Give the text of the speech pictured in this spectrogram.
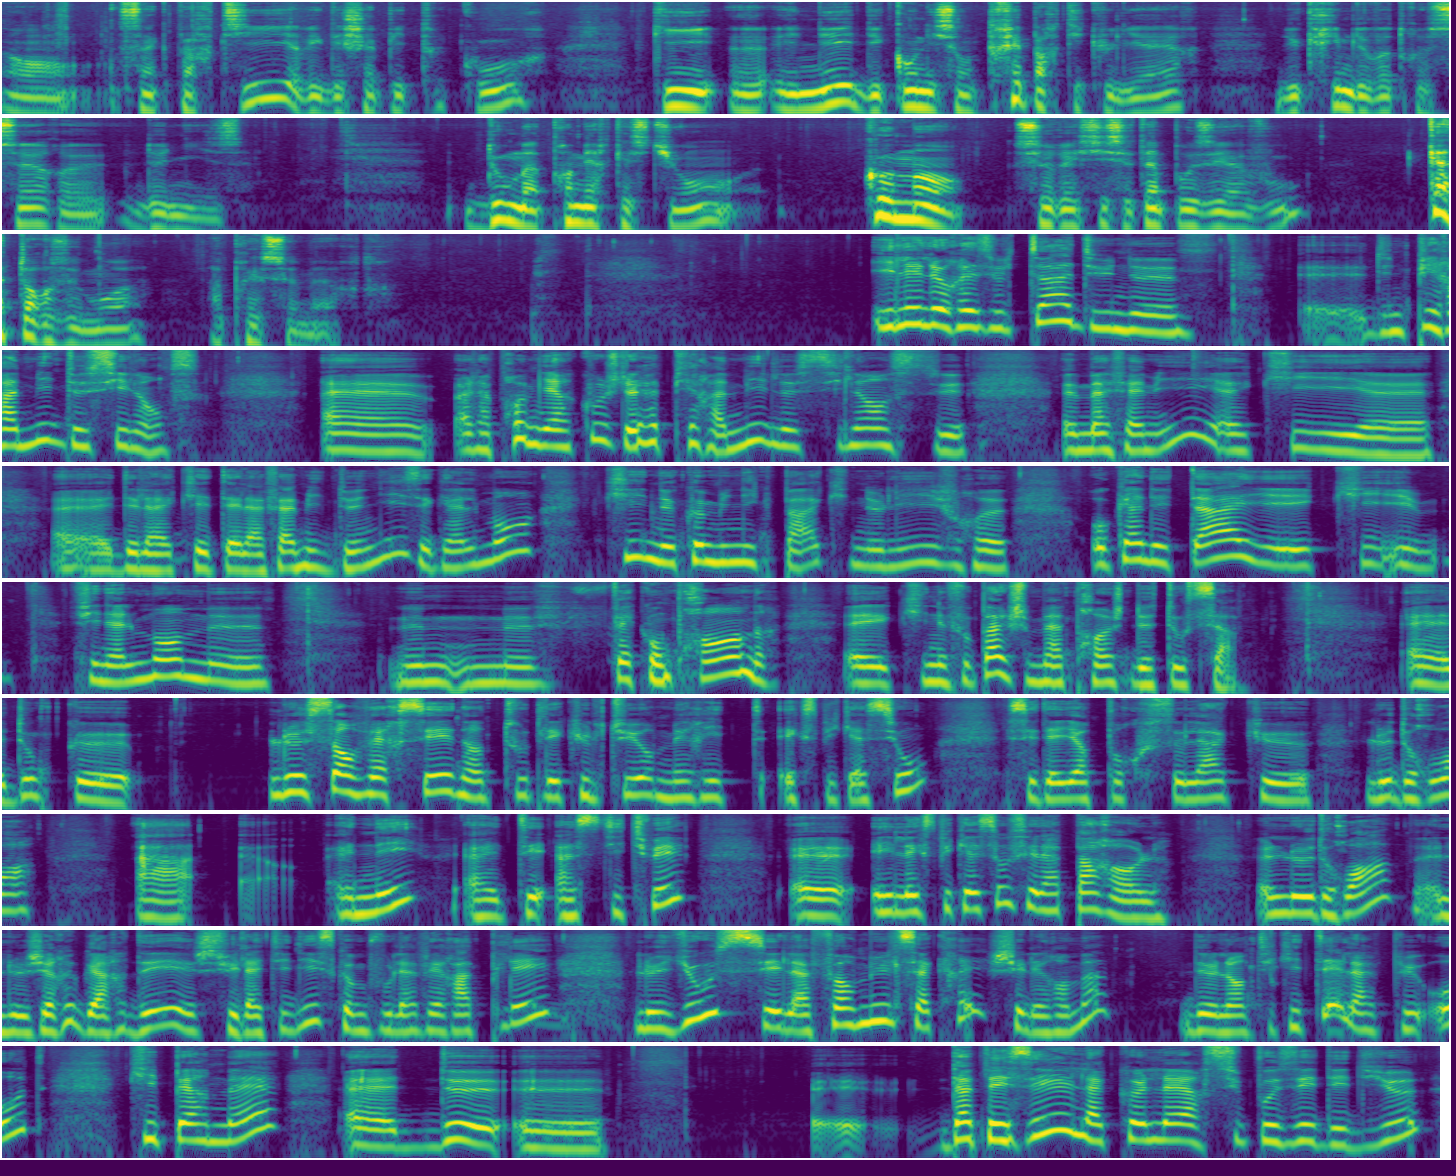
en cinq parties, avec des chapitres courts, qui euh, est né des conditions très particulières du crime de votre sœur euh, Denise. D'où ma première question, comment ce récit s'est imposé à vous 14 mois après ce meurtre? Il est le résultat d'une euh, d'une pyramide de silence. Euh, à la première couche de la pyramide, le silence de euh, ma famille, euh, qui, de la, qui était la famille de Denise également, qui ne communique pas, qui ne livre aucun détail et qui finalement me, fait comprendre qu'il ne faut pas que je m'approche de tout ça. donc, le sang versé dans toutes les cultures mérite explication. C'est d'ailleurs pour cela que le droit a né, a été institué. Euh, et l'explication, c'est la parole. Le droit, j'ai regardé, je suis latiniste comme vous l'avez rappelé, le ius, c'est la formule sacrée chez les Romains de l'Antiquité, la plus haute, qui permet euh, de, euh, d'apaiser la colère supposée des dieux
